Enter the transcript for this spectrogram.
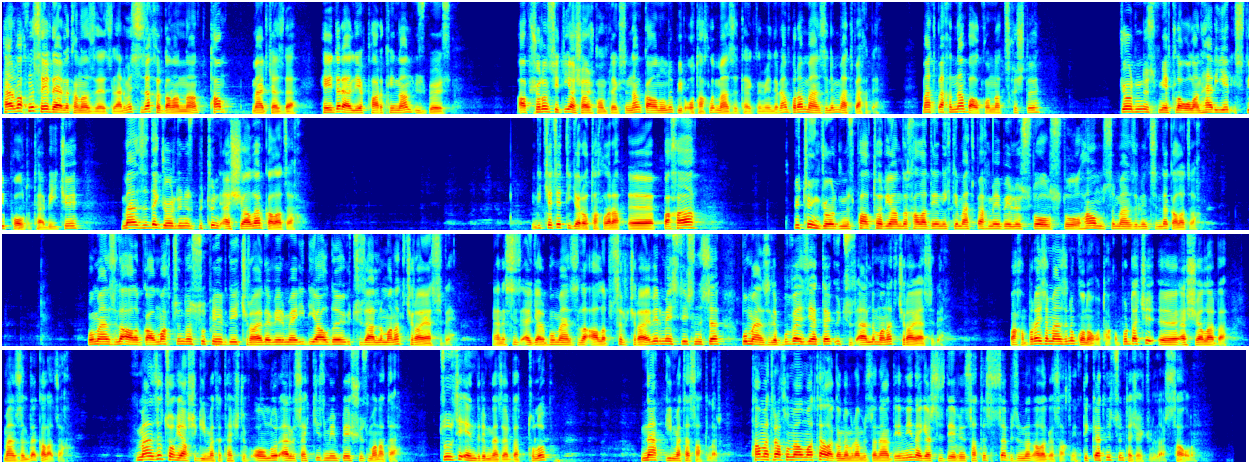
Hər vaxtınız xeyir dəyərli kanal izləyicilərimiz. Sizə Xırdalandan tam mərkəzdə Heydər Əliyev parkı ilə üzbəüz Abşeron City yaşayış kompleksindən qanuni bir otaqlı mənzil təqdim edirəm. Bura mənzilin mətbəxidir. Mətbəxindən balkonuna çıxışdır. Gördüyünüz metlaq olan hər yer isti poldur təbii ki. Mənzildə gördüyünüz bütün əşyalar qalacaq. İndi keçək digər otaqlara. E, baxaq. Bütün gördüyünüz paltor yandı, xaladenikdir, mətbəx mebeli, stol, stul, hamısı mənzilin içində qalacaq. Bu mənzili alıb qalmaq üçün də superdir, kirayə də vermək idealdır. 350 manat kirayəsidir. Yəni siz əgər bu mənzili alıb sırf kirayə vermək istəyirsinizsə, bu mənzili bu vəziyyətdə 350 manat kirayəsidir. Baxın, bura isə mənzilin qonaq otağı. Buradakı e, əşyalar da mənzildə qalacaq. Mənzil çox yaxşı qiymətə təklif olunur, 58500 manata. Cüzi endirim nəzərdə tutulub, nəqd qiymətə satılır. Tam ətraflı məlumatı əlaqə nömrəmizdən əldə edin. Əgər siz də evini satırsınızsa bizimlə əlaqə saxlayın. Diqqətiniz üçün təşəkkürlər. Sağ olun.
